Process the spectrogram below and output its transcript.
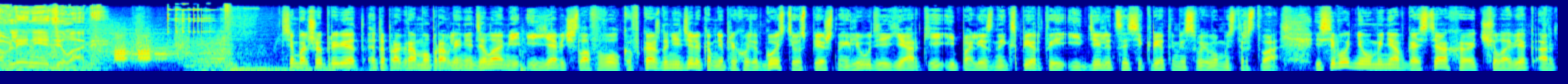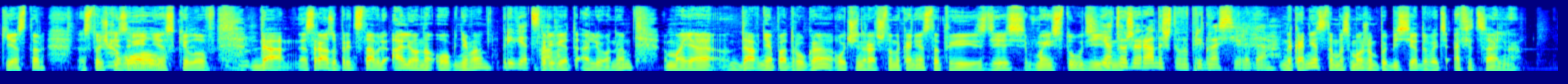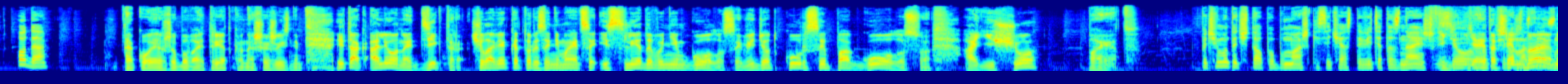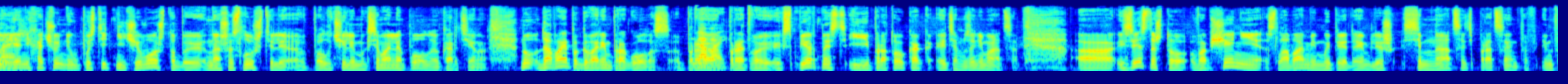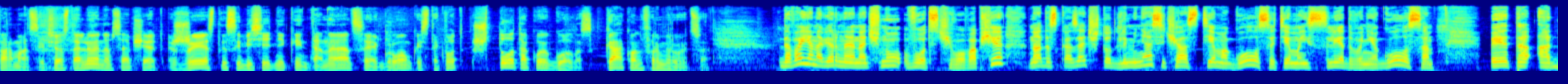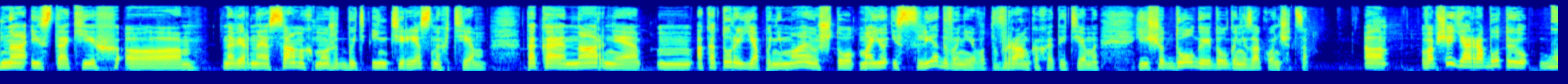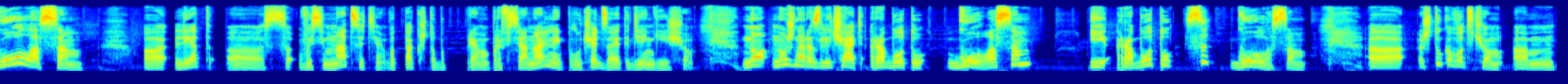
Управление делами. Всем большой привет! Это программа «Управление делами» и я, Вячеслав Волков. Каждую неделю ко мне приходят гости, успешные люди, яркие и полезные эксперты и делятся секретами своего мастерства. И сегодня у меня в гостях э, человек-оркестр с точки зрения Оу. скиллов. Да, сразу представлю. Алена Огнева. Привет, Слава. Привет, Алена. Моя давняя подруга. Очень рад, что наконец-то ты здесь, в моей студии. Я тоже рада, что вы пригласили, да. Наконец-то мы сможем побеседовать официально. О, да. Такое же бывает редко в нашей жизни. Итак, Алена, диктор, человек, который занимается исследованием голоса, ведет курсы по голосу, а еще поэт. Почему ты читал по бумажке сейчас? Ты ведь это знаешь все. я вот это все знаю, но я не хочу упустить ничего, чтобы наши слушатели э, получили максимально полную картину. Ну, давай поговорим про голос, про, Давай. про твою экспертность и про то, как этим заниматься. А, известно, что в общении словами мы передаем лишь 17% информации. Все остальное нам сообщают жесты собеседника, интонация, громкость. Так вот, что такое голос? Как он формируется? Давай я, наверное, начну вот с чего. Вообще, надо сказать, что для меня сейчас тема голоса, тема исследования голоса, это одна из таких... э, Наверное, самых, может быть, интересных тем. Такая нарния, о которой я понимаю, что мое исследование вот в рамках этой темы еще долго и долго не закончится. А, вообще, я работаю голосом лет э, с 18, вот так, чтобы прямо профессионально и получать за это деньги еще. Но нужно различать работу голосом и работу с голосом. Э, штука вот в чем. Эм,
